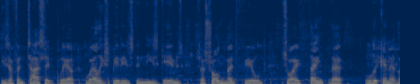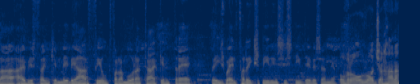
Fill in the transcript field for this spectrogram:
He's a fantastic player, well experienced in these games. It's a strong midfield. So I think that looking at that, I was thinking maybe Arfield for a more attacking threat, but he's went for experience of Steve Davis in there. Overall, Roger Hannah,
